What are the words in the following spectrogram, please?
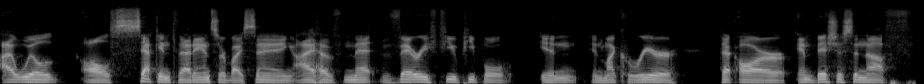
I will, I'll second that answer by saying I have met very few people in in my career that are ambitious enough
